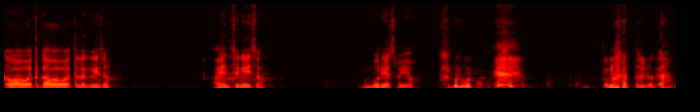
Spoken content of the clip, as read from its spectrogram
Kawawa, kawawa talaga guys, oh. Ayan siya guys, oh. Burias Boy, oh. Tulog na tulog ah.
